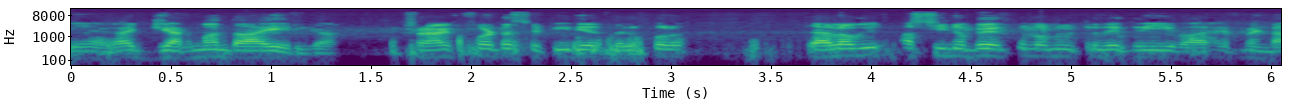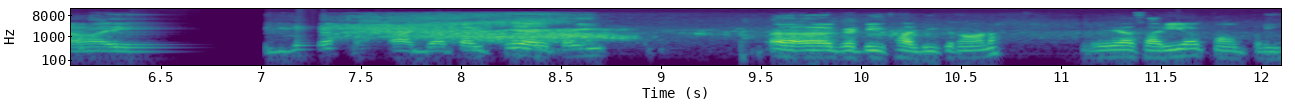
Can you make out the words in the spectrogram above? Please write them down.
ਇਹ ਹੈਗਾ, ਜਰਮਨ ਦਾ ਏਰੀਆ ਫ੍ਰੈਂਕਫਰਟ ਸਿਟੀ ਦੇ ਬਿਲਕੁਲ ਕਹਿ ਲਓ ਕਿ 80 90 ਕਿਲੋਮੀਟਰ ਦੇ ਕਰੀਬ ਆ ਇਹ ਪਿੰਡਾਂ ਦਾ ਏਰੀਆ ਅੱਜ ਆਪਾਂ ਇੱਥੇ ਆਏ ਭਾਈ ਗੱਡੀ ਖਾਲੀ ਕਰਾਉਣ। ਇਹ ਆ ਸਾਰੀ ਆ ਕੰਪਨੀ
